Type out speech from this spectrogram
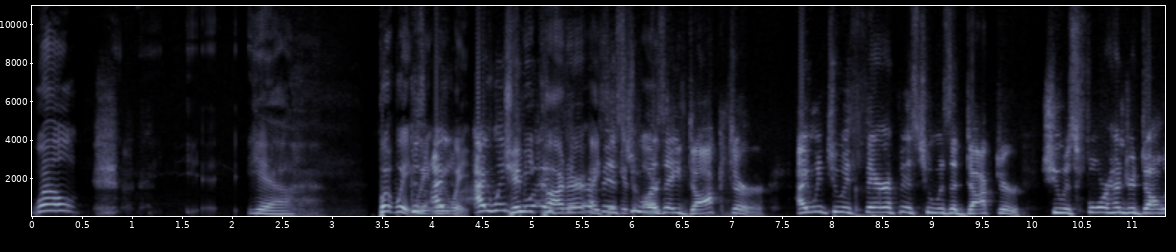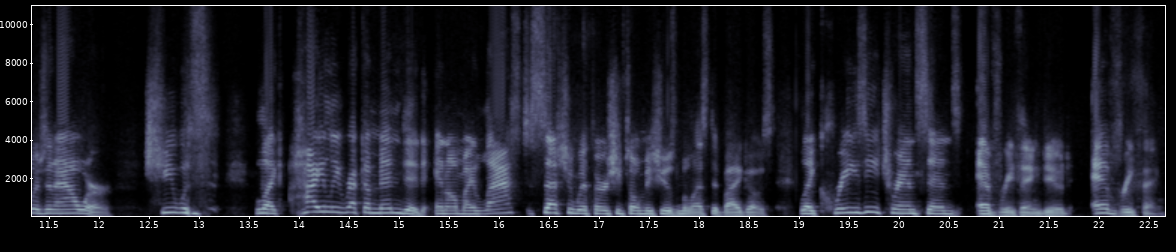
Well, yeah, but wait, wait, I, wait, wait. I went Jimmy to a Carter, I think who was a doctor. I went to a therapist who was a doctor. She was four hundred dollars an hour. She was like highly recommended. And on my last session with her, she told me she was molested by a ghost. Like crazy transcends everything, dude. Everything.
